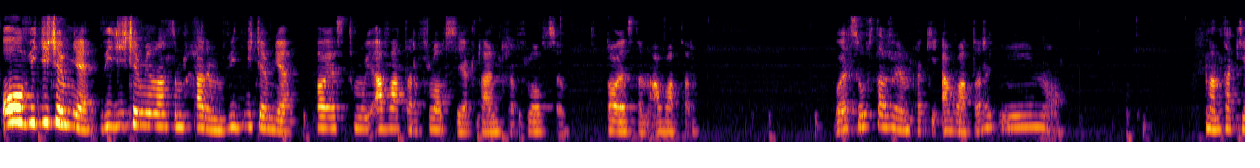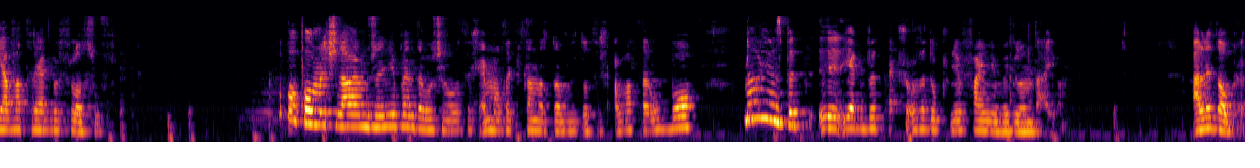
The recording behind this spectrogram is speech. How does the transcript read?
O, widzicie mnie! Widzicie mnie na tym szarym, widzicie mnie! To jest mój awatar Flossy, jak tańczę Flossy. To jest ten awatar. Bo ja sobie ustawiłem taki awatar i no... Mam taki awatar jakby Flossów. No bo pomyślałem, że nie będę używał tych emotek standardowych do tych awatarów, bo no niezbyt y, jakby tak według mnie fajnie wyglądają. Ale dobra,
